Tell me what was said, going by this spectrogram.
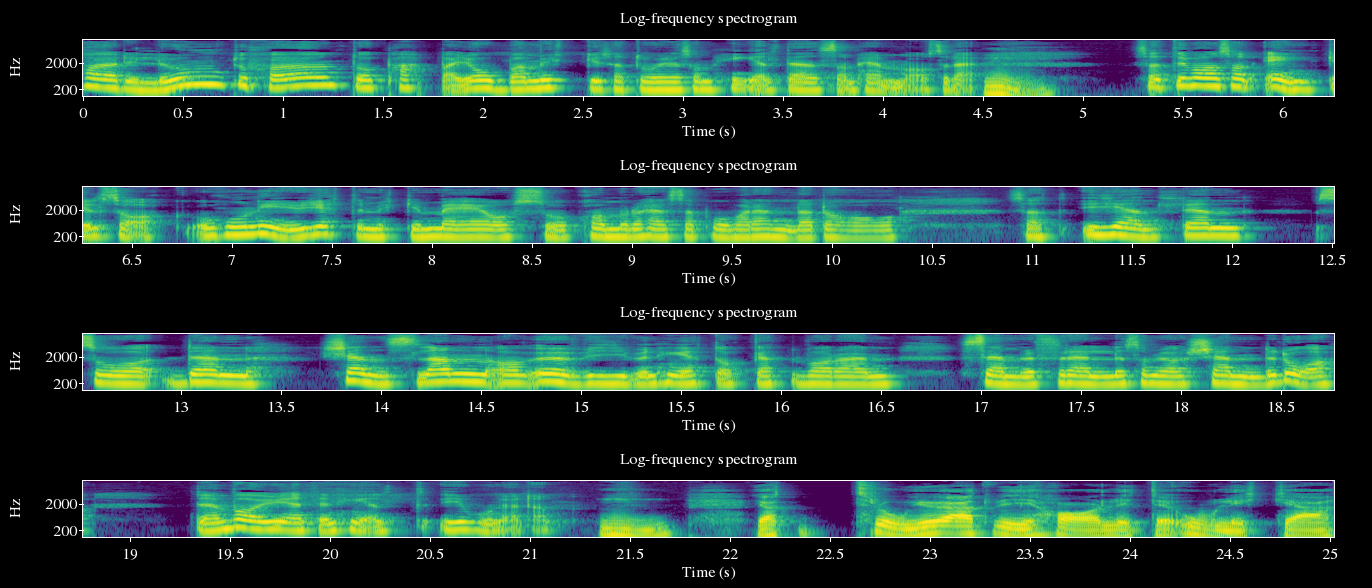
har jag det lugnt och skönt och pappa jobbar mycket så att då är jag som helt ensam hemma och sådär. Mm. Så att det var en sån enkel sak och hon är ju jättemycket med oss och kommer och hälsar på varenda dag. Och, så att egentligen så den känslan av övergivenhet och att vara en sämre förälder som jag kände då, den var ju egentligen helt i onödan. Mm. Jag tror ju att vi har lite olika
